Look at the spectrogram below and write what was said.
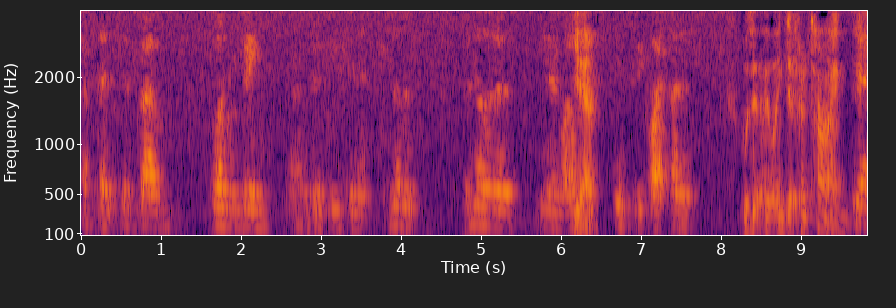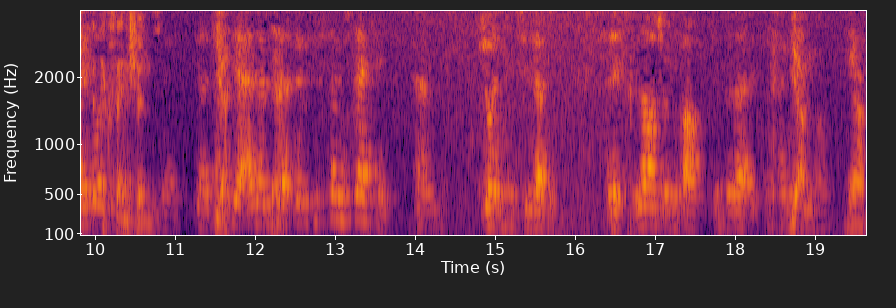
have a sense of um, one room being I have a bit of grief in it. Another, another, you know, my Yeah. office seems to be quite kind of Was it built in different times? Yeah, it was. extensions. yeah, Yeah. yeah. And there was Yeah. a there was a stone staircase um, joining the two levels, and it's larger above than below. It's a hanging Yeah. Yeah.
